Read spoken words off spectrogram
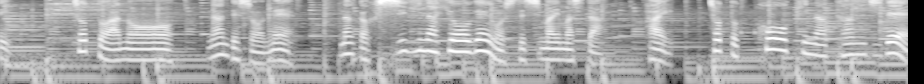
い。ちょっとあのー、でしょうね。なんか不思議な表現をしてしまいました。はい。ちょっと高貴な感じで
